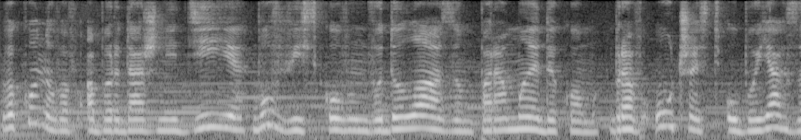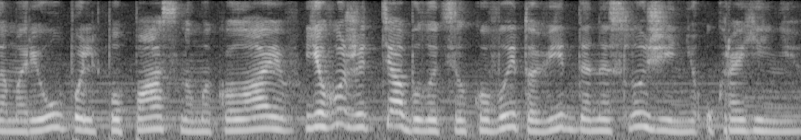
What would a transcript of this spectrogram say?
виконував абордажні дії, був військовим водолазом, парамедиком, брав участь у боях за Маріуполь, Попасну, Миколаїв. Його життя було цілковито віддане служінню Україні.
